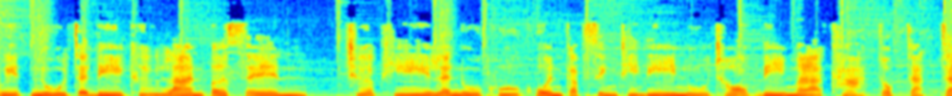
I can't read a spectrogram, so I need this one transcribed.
วิตหนูจะดีขึ้นล้านเปอร์เซนต์เชื่อพี่และหนูคู่ควรกับสิ่งที่ดีหนูโชคดีมากค่ะ จบจากใจ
